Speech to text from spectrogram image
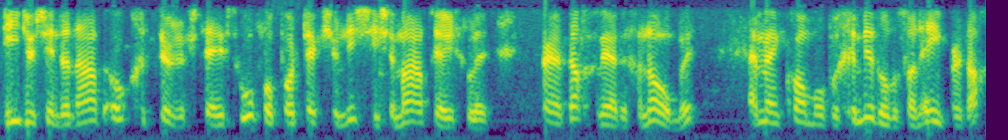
Die dus inderdaad ook geturfd heeft hoeveel protectionistische maatregelen per dag werden genomen. En men kwam op een gemiddelde van één per dag.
